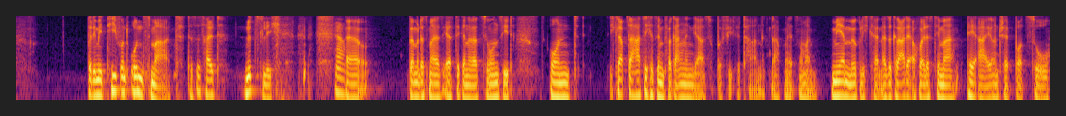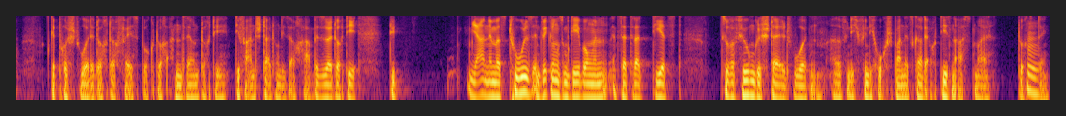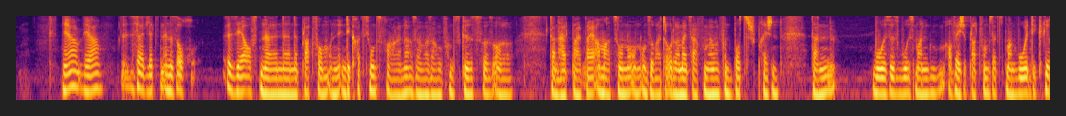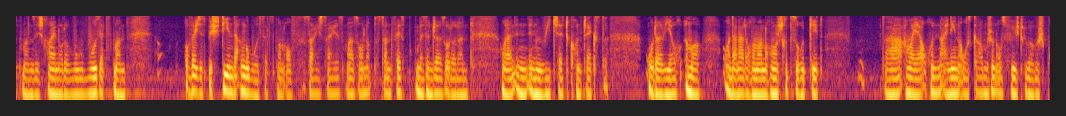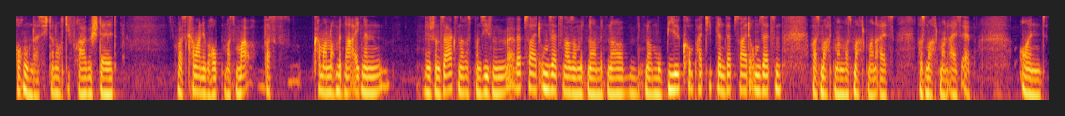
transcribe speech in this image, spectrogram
primitiv und unsmart. Das ist halt nützlich, ja. äh, wenn man das mal als erste Generation sieht. Und ich glaube, da hat sich jetzt im vergangenen Jahr super viel getan. Da hat man jetzt nochmal mehr Möglichkeiten. Also gerade auch, weil das Thema AI und Chatbots so gepusht wurde durch, durch Facebook, durch andere und durch die, die Veranstaltung, die sie auch haben, beziehungsweise durch die, die, ja, nennen wir es Tools, Entwicklungsumgebungen etc., die jetzt zur Verfügung gestellt wurden. Also finde ich, finde ich hochspannend, jetzt gerade auch diesen Ast mal durchzudenken. Hm. Ja, ja, das ist halt letzten Endes auch sehr oft eine, eine, eine Plattform- und Integrationsfrage, ne? Also wenn wir sagen von Skills oder dann halt bei, bei Amazon und, und so weiter, oder wenn wir jetzt sagen, wenn wir von Bots sprechen, dann wo ist es, wo ist man, auf welche Plattform setzt man, wo integriert man sich rein oder wo, wo setzt man, auf welches bestehende Angebot setzt man auf, sage ich, sage jetzt mal so, und ob das dann Facebook Messenger ist oder dann, oder dann in, in WeChat-Kontext oder wie auch immer. Und dann halt auch, wenn man noch einen Schritt zurückgeht, da haben wir ja auch in einigen Ausgaben schon ausführlich drüber gesprochen, dass sich dann auch die Frage stellt, was kann man überhaupt, was, was kann man noch mit einer eigenen wie du schon sagst, einer responsiven Website umsetzen, also mit einer, mit einer, mit einer mobil kompatiblen Webseite umsetzen. Was macht man, was macht man als, was macht man als App? Und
